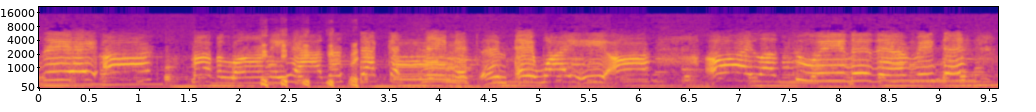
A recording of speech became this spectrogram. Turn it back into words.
O-S-C-A-R. My baloney has a second name. It's M-A-Y-E-R. Oh, I love to eat it every day.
